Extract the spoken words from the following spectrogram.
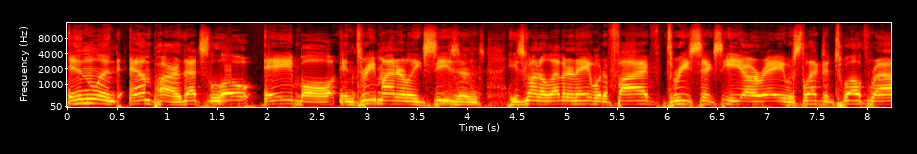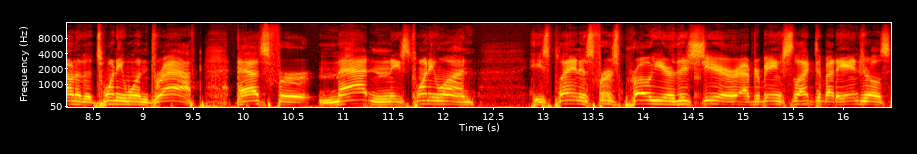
Inland Empire. That's low A ball in three minor league seasons. He's gone 11 and 8 with a 5.36 ERA. He was selected 12th round of the 21 draft. As for Madden, he's 21. He's playing his first pro year this year after being selected by the Angels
